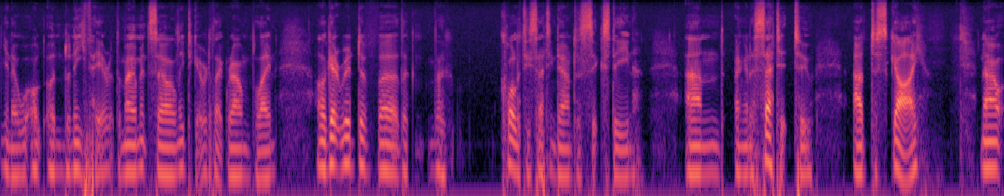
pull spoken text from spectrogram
you know, underneath here at the moment, so I'll need to get rid of that ground plane. I'll get rid of uh, the, the quality setting down to 16 and I'm going to set it to add to sky. Now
